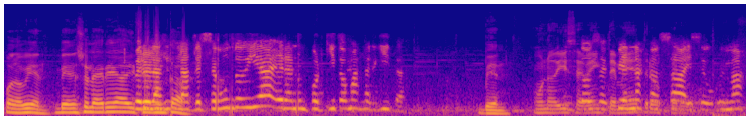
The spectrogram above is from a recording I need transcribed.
Bueno, bien, bien, eso le agrega dificultad. Pero las, del segundo día eran un poquito más larguitas. Bien. Uno dice Entonces, 20 piernas cansadas y, más...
